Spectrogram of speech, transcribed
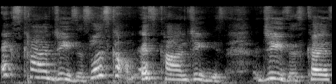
Ex-con Jesus. Let's call him ex-con genius, Jesus, because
